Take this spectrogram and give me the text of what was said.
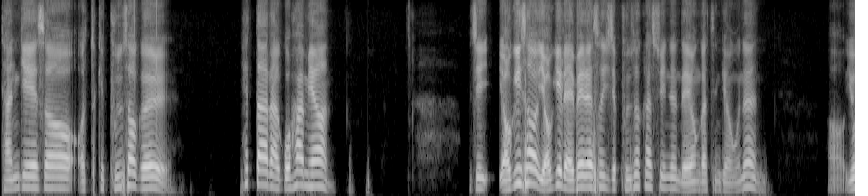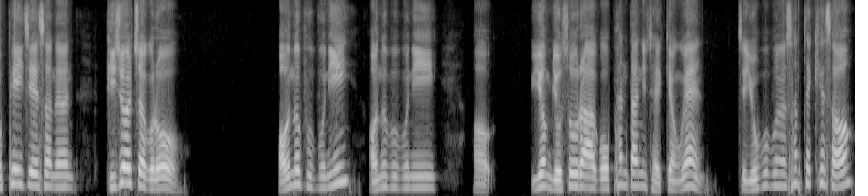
단계에서 어떻게 분석을 했다라고 하면 이제 여기서 여기 레벨에서 이제 분석할 수 있는 내용 같은 경우는 어, 이 페이지에서는 비주얼적으로 어느 부분이 어느 부분이 어, 위험 요소라고 판단이 될 경우엔 이제 이 부분을 선택해서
